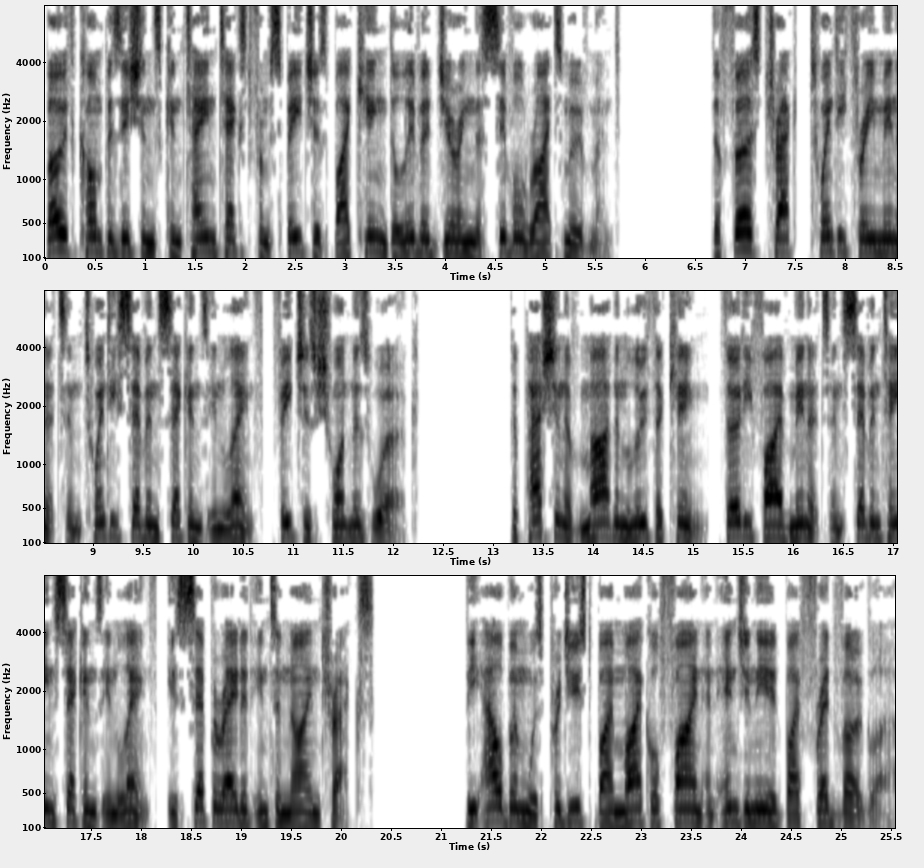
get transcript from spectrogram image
Both compositions contain text from speeches by King delivered during the civil rights movement. The first track, 23 minutes and 27 seconds in length, features Schwantner's work. The Passion of Martin Luther King, 35 minutes and 17 seconds in length, is separated into nine tracks. The album was produced by Michael Fine and engineered by Fred Vogler.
